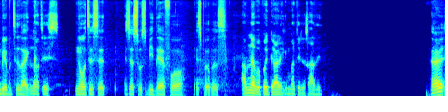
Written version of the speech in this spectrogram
be able to like notice. notice it. It's just supposed to be there for its purpose. I've never put garlic in potato salad. All right.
